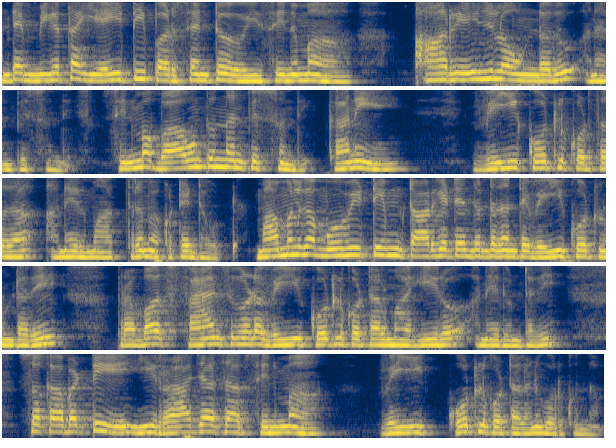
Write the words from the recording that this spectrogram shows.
అంటే మిగతా ఎయిటీ పర్సెంట్ ఈ సినిమా ఆ రేంజ్లో ఉండదు అని అనిపిస్తుంది. సినిమా బాగుంటుంది అనిపిస్తుంది. కానీ వెయ్యి కోట్లు కొడుతుందా అనేది మాత్రమే ఒకటే డౌట్ మామూలుగా మూవీ టీం టార్గెట్ ఎంత ఉంటుంది అంటే వెయ్యి కోట్లు ఉంటుంది. ప్రభాస్ ఫ్యాన్స్ కూడా వెయ్యి కోట్లు కొట్టాలి మా హీరో అనేది ఉంటుంది. సో కాబట్టి ఈ రాజా సాబ్ సినిమా వెయ్యి కోట్లు కొట్టాలని కోరుకుందాం.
